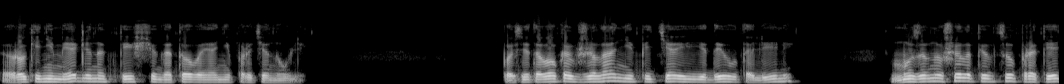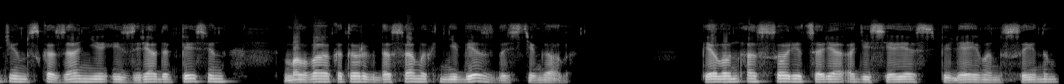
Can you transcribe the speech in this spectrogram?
Руки немедленно к пище готовой они протянули. После того, как желание питья и еды утолили, муза внушила певцу пропеть им сказания из ряда песен, молва о которых до самых небес достигала. Пел он о ссоре царя Одиссея с Пелеевым сыном,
